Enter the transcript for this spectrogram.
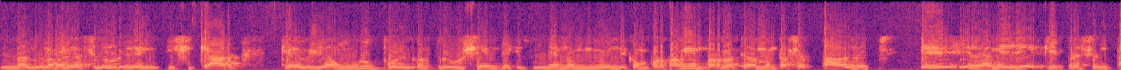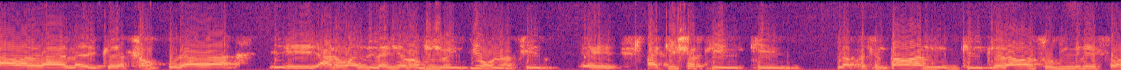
de alguna manera se logró identificar que había un grupo de contribuyentes que tenían un nivel de comportamiento relativamente aceptable eh, en la medida que presentaban la, declaración jurada eh, anual del año 2021. Es decir, eh, aquellos que, que la presentaban, que declaraban sus ingresos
